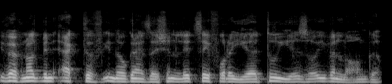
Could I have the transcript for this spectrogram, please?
if I've not been active in the organization, let's say for a year, two years, or even longer.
